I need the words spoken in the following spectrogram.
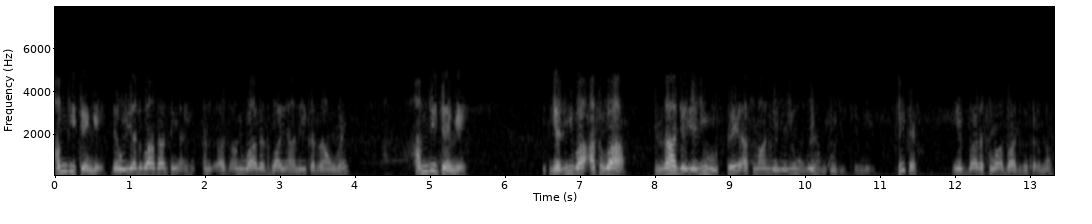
हम जीतेंगे। देखो यदवा का अनुवाद अथवा यहाँ नहीं कर रहा हूँ मैं। हम जीतेंगे। यदि वह अथवा न जययु ते असमान जययु हुए हमको जीतेंगे। ठीक है? एक बार अथवा बाद में करना।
